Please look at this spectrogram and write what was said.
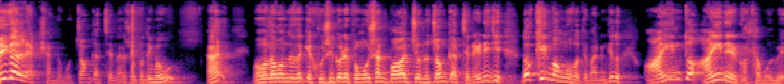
লিগাল অ্যাকশান নেব। চমকাচ্ছেন না সুপ্রতিবাবু হ্যাঁ? মমতা বন্দ্যোপাধ্যায়কে খুশি করে প্রমোশন পাওয়ার জন্য চমকাচ্ছেন। এডিজি দক্ষিণবঙ্গ হতে পারেন, কিন্তু আইন তো আইনের কথা বলবে।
